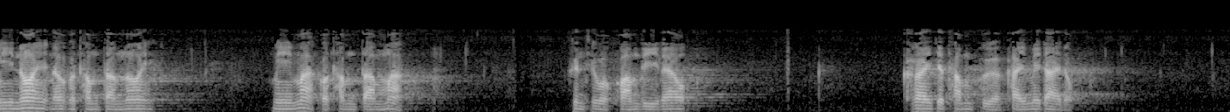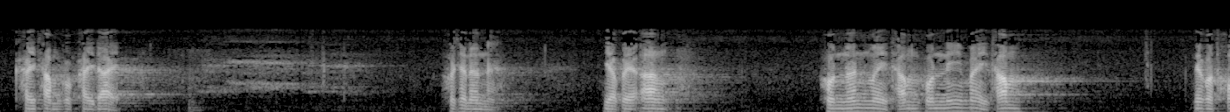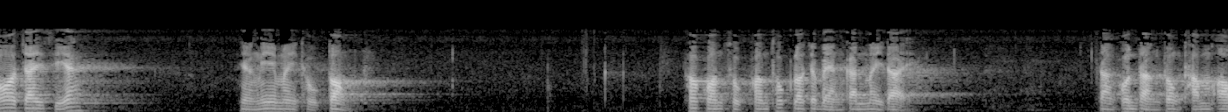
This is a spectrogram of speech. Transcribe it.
มีน้อยเราก็ทำตามน้อย มีมากก็ทำตามมาก ขึ้นชื่อว่าความดีแล้ว ใครจะทำเผื่อใครไม่ได้ดอก ใครทำก็ใครได้ เพราะฉะนั้นนะอย่าไปอ้าง คนนั้นไม่ทำคนนี้ไม่ทำ แล้วก็ท้อใจเสีย อย่างนี้ไม่ถูกต้อง เพราะความสุขความทุกข์เราจะแบ่งกันไม่ได้ ต่างคนต่างต้องทำเอา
